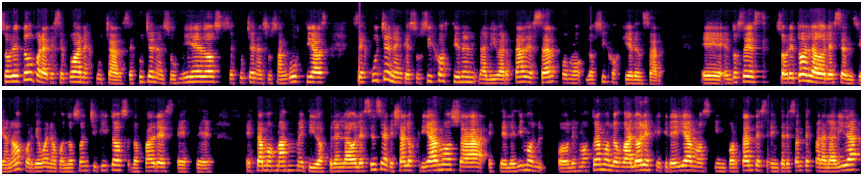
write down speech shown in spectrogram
sobre todo para que se puedan escuchar, se escuchen en sus miedos, se escuchen en sus angustias, se escuchen en que sus hijos tienen la libertad de ser como los hijos quieren ser. Eh, entonces, sobre todo en la adolescencia, ¿no? Porque bueno, cuando son chiquitos los padres este, estamos más metidos, pero en la adolescencia que ya los criamos, ya este, les dimos o les mostramos los valores que creíamos importantes e interesantes para la vida,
